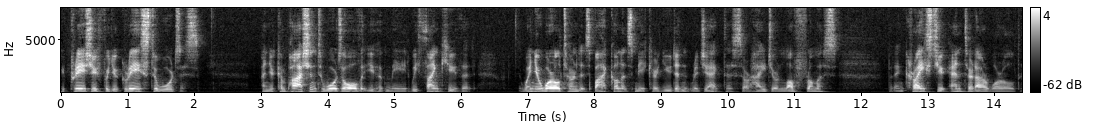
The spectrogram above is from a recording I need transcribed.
We praise you for your grace towards us and your compassion towards all that you have made. We thank you that when your world turned its back on its Maker, you didn't reject us or hide your love from us, but in Christ you entered our world,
